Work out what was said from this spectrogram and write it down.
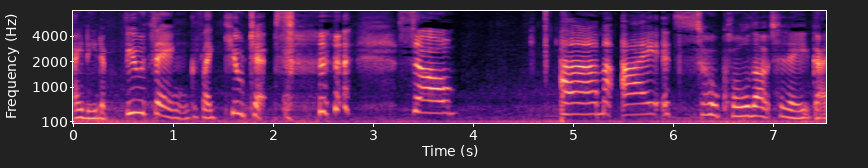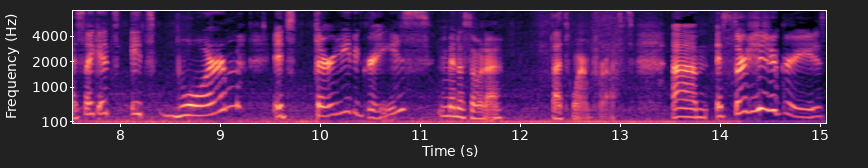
I need a few things like Q-tips. so, um, I, it's so cold out today, you guys. Like, it's, it's warm. It's 30 degrees, Minnesota. That's warm for us. Um, it's 30 degrees,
